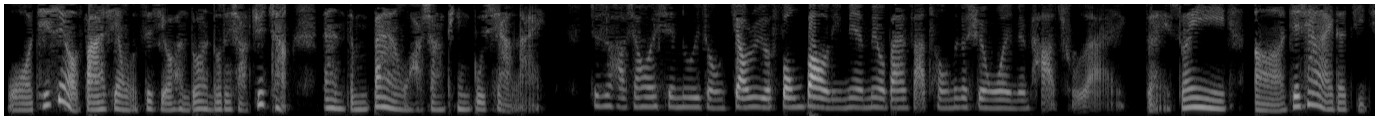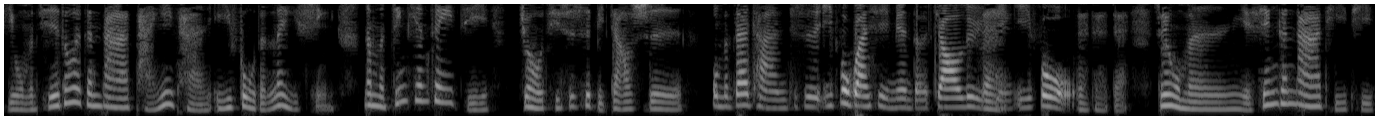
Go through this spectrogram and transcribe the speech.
我其实有发现我自己有很多很多的小剧场，但怎么办？我好像停不下来，就是好像会陷入一种焦虑的风暴里面，没有办法从那个漩涡里面爬出来。对，所以呃，接下来的几集我们其实都会跟大家谈一谈依附的类型。那么今天这一集就其实是比较是。我们在谈就是依附关系里面的焦虑型依附，对对对，所以我们也先跟大家提一提，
